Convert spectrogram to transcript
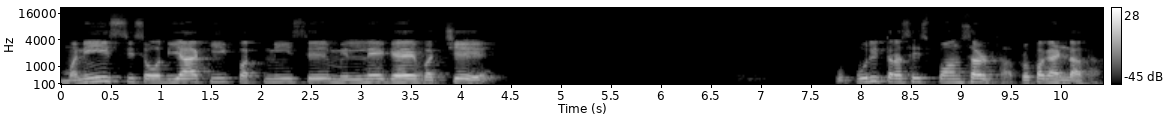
मनीष सिसोदिया की पत्नी से मिलने गए बच्चे, वो पूरी तरह से स्पॉन्सर्ड था प्रोपागेंडा था।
